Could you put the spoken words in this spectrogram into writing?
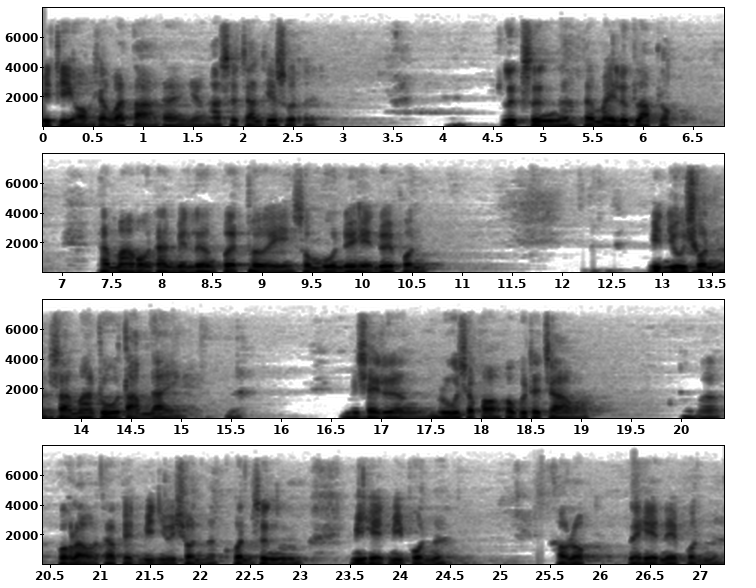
วิธีออกจากวัฏฏะได้อย่างอัศจรรย์ที่สุดเลยลึกซึ้งนะแต่ไม่ลึกลับหรอกธรรมะของท่านเป็นเรื่องเปิดเผย สมบูรณ์ด้วยเหตุด้วยผลบินยูชนสามารถรู้ตามได้ ไม่ใช่เรื่องรู้เฉพาะพระพุทธเจ้า ว่าพวกเราถ้าเป็นบินยูชนนะคนซึ่งมีเหตุมีผลนะเคารพในเหตุในผลนะ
